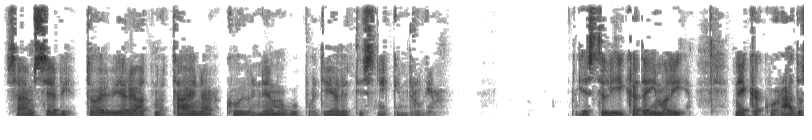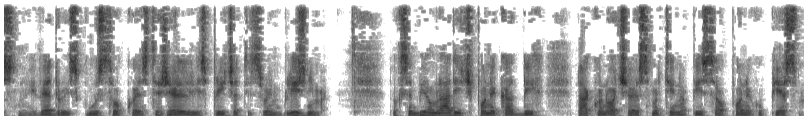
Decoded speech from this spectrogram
sam sebi, to je vjerojatno tajna koju ne mogu podijeliti s nikim drugim. Jeste li ikada imali nekako radosno i vedro iskustvo koje ste željeli ispričati svojim bližnjima? Dok sam bio mladić, ponekad bih nakon očeve smrti napisao poneku pjesmu.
